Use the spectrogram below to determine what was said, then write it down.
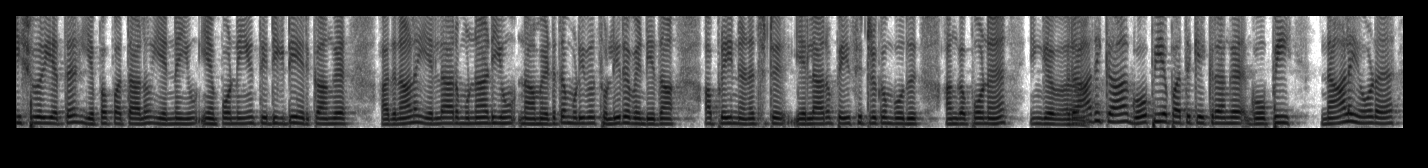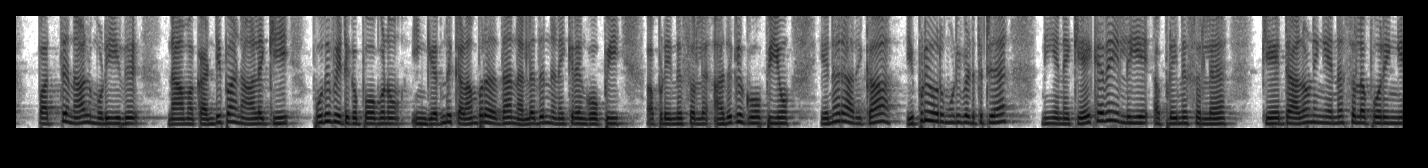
ஈஸ்வரியத்தை எப்போ பார்த்தாலும் என்னையும் என் பொண்ணையும் திட்டிக்கிட்டே இருக்காங்க. அதனால் எல்லார் முன்னாடியும் நாம் எடுத்த முடிவை சொல்லிட வேண்டியதான் அப்படின்னு நினச்சிட்டு எல்லாரும் பேசிகிட்டு இருக்கும்போது அங்கே போனேன் இங்கே ராதிகா கோபியை பார்த்து கேட்குறாங்க கோபி நாளையோட பத்து நாள் முடியுது. நாம் கண்டிப்பாக நாளைக்கு புது வீட்டுக்கு போகணும். இங்கேருந்து கிளம்புறது தான் நல்லதுன்னு நினைக்கிறேன் கோபி அப்படின்னு சொல்ல. அதுக்கு கோபியும் என்ன ராதிகா இப்படி ஒரு முடிவு எடுத்துட்ட? நீ என்னை கேட்கவே இல்லையே அப்படின்னு சொல்ல. கேட்டாலும் நீங்கள் என்ன சொல்ல போகிறீங்க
